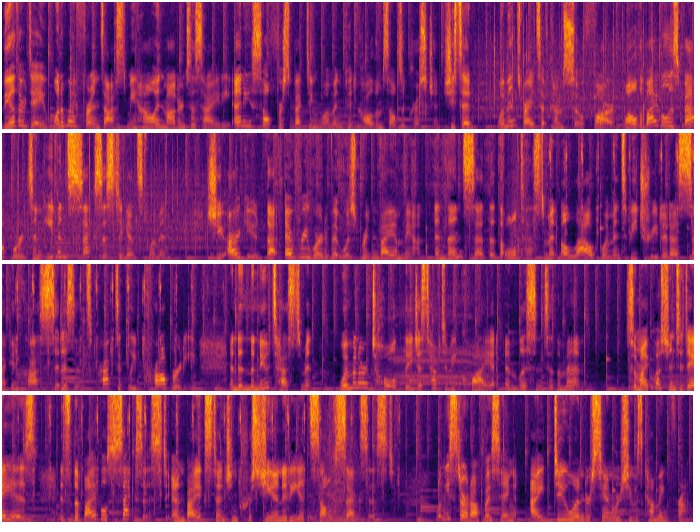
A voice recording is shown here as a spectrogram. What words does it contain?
The other day, one of my friends asked me how in modern society any self respecting woman could call themselves a Christian. She said, Women's rights have come so far, while the Bible is backwards and even sexist against women. She argued that every word of it was written by a man, and then said that the Old Testament allowed women to be treated as second class citizens, practically property, and in the New Testament, women are told they just have to be quiet and listen to the men. So, my question today is Is the Bible sexist, and by extension, Christianity itself sexist? Let me start off by saying I do understand where she was coming from.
